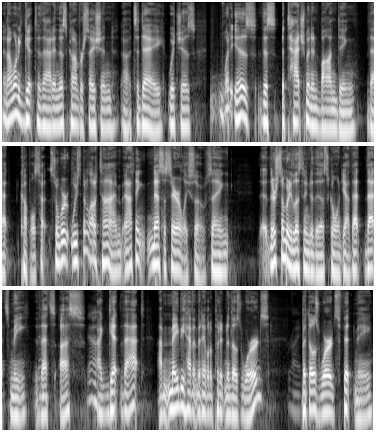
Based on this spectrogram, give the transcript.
And I want to get to that in this conversation uh, today, which is what is this attachment and bonding that couples. Have so we're we spend a lot of time, and I think necessarily so, saying uh, there's somebody listening to this going, yeah, that that's me, that's us. Yeah. I get that. I maybe haven't been able to put it into those words, Right. but those words fit me,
